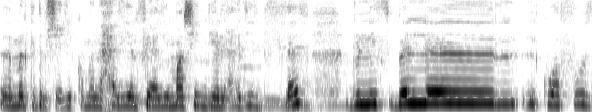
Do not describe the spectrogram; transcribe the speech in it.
ما نكذبش عليكم أنا حاليا فيها لي ماشين ديال العديل بزاف. بالنسبة للكوافوز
